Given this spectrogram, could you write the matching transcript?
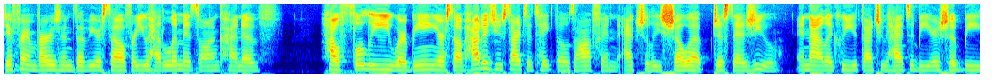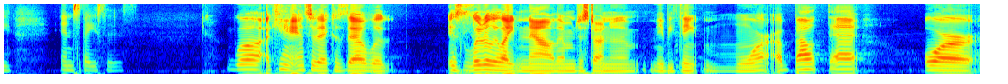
different versions of yourself or you had limits on kind of how fully you were being yourself how did you start to take those off and actually show up just as you and not like who you thought you had to be or should be in spaces? Well, I can't answer that because that would. It's literally like now that I'm just starting to maybe think more about that, or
